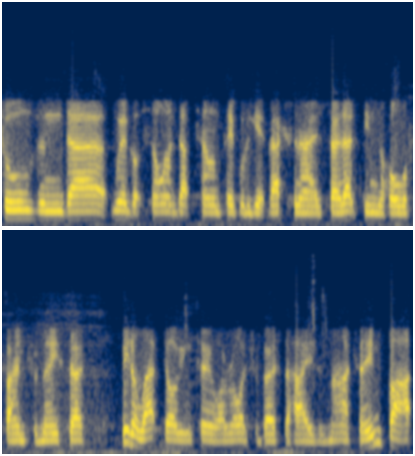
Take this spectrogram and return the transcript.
tools, and uh, we've got signs up telling people to get vaccinated. So that's in the Hall of Fame for me. So bit of lapdogging too. I ride for both the Hayes and Martin, but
